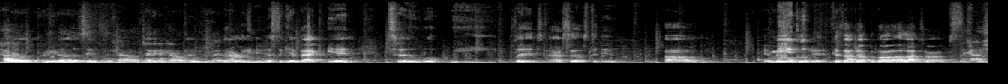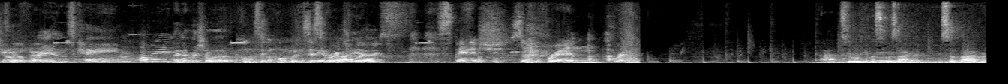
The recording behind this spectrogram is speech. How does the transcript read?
how to create a savings account, a checking account, things. But I really need us to get back into what we pledged ourselves to do. Um, me included, because I dropped the ball a lot of times. Your friends came, I mean, they never show up. Who's it? Who, what is this Everybody French word? else. Spanish. friend. friend. I too am a suicide survivor,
